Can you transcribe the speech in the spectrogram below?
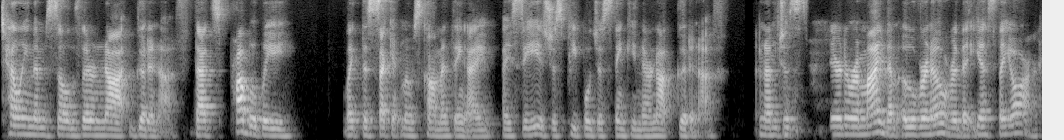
telling themselves they're not good enough. That's probably like the second most common thing I, I see is just people just thinking they're not good enough. And I'm just there to remind them over and over that yes, they are.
